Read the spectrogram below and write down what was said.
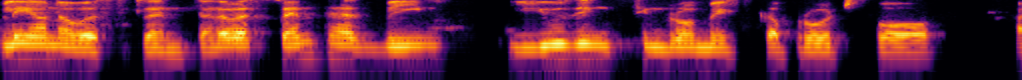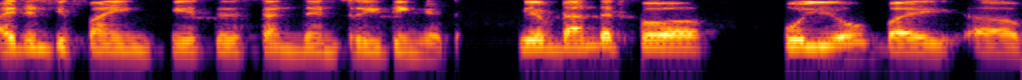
play on our strengths. And our strength has been using syndromic approach for identifying cases and then treating it. We have done that for polio by uh,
